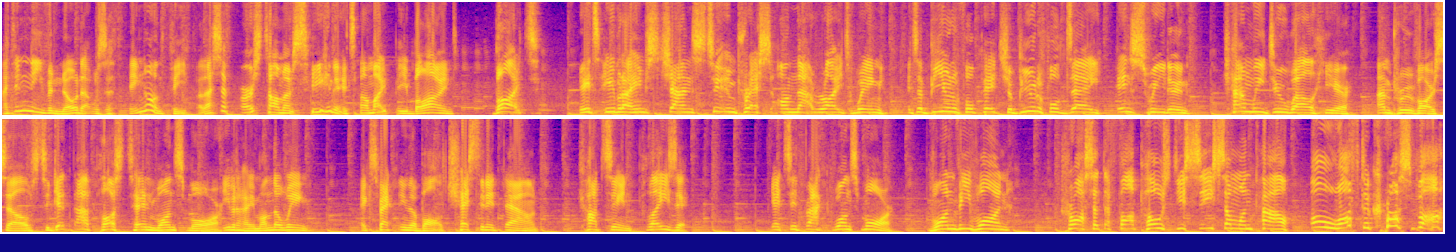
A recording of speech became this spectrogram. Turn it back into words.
I didn't even know that was a thing on FIFA. That's the first time I've seen it. I might be blind. But it's Ibrahim's chance to impress on that right wing. It's a beautiful pitch, a beautiful day in Sweden. Can we do well here and prove ourselves to get that plus 10 once more? Ibrahim on the wing, expecting the ball, chesting it down, cuts in, plays it, gets it back once more. 1v1, cross at the far post. You see someone, pal. Oh, off the crossbar.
